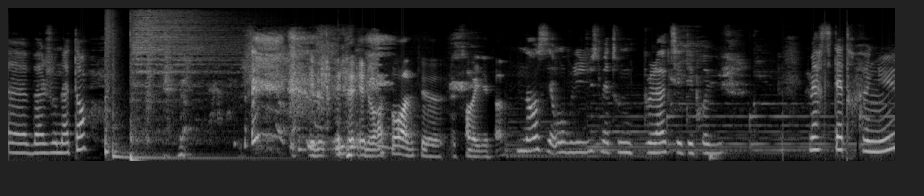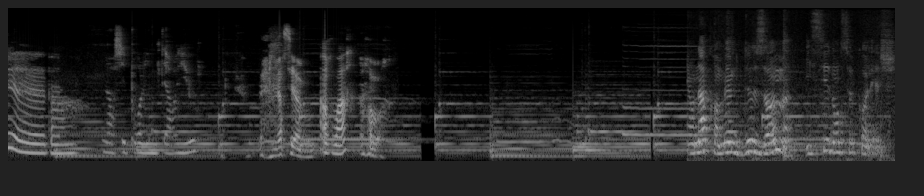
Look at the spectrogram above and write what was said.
euh, Bah, Jonathan. Et le, et le- et le rapport avec euh, le travail des femmes? Non, c'est, on voulait juste mettre une plaque, c'était prévu. Merci d'être venu. euh, ben, Merci pour l'interview. Merci à vous. au revoir. Au revoir. En a quand même deux hommes ici dans ce collège.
